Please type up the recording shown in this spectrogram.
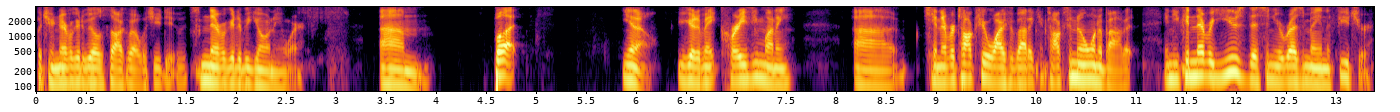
but you're never going to be able to talk about what you do. It's never going to be going anywhere. Um but you know you're going to make crazy money. Uh can never talk to your wife about it can talk to no one about it and you can never use this in your resume in the future.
